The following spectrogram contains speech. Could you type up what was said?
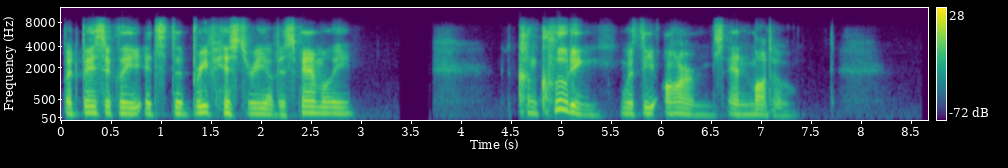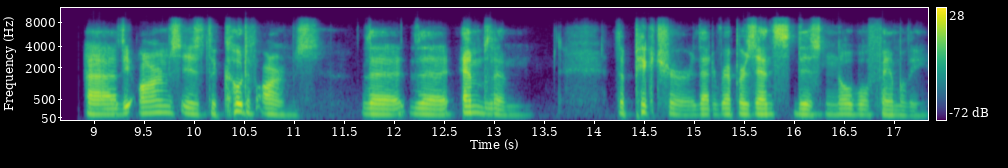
But basically, it's the brief history of his family, concluding with the arms and motto. Uh, the arms is the coat of arms, the the emblem, the picture that represents this noble family.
